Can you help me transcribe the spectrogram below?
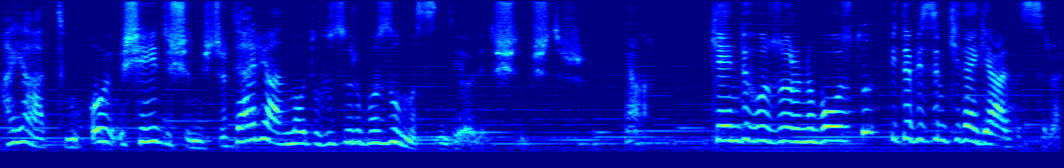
Hayatım o şeyi düşünmüştür. Derya'nın orada huzuru bozulmasın diye öyle düşünmüştür. Ya kendi huzurunu bozdu bir de bizimkine geldi sıra.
